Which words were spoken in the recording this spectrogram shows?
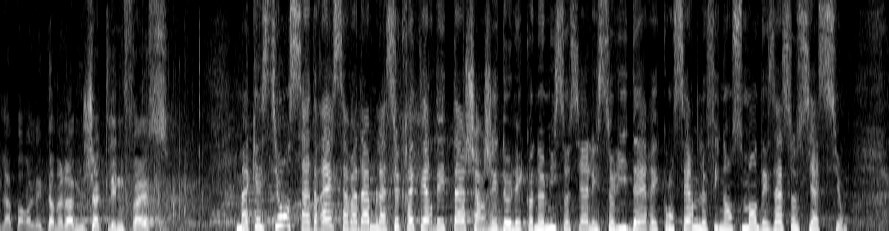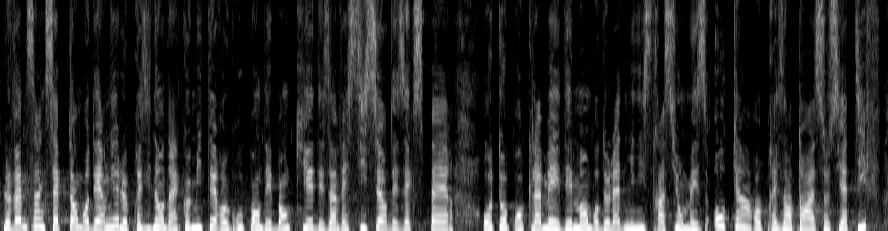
La parole est à Madame Jacqueline Fraisse. Ma question s'adresse à Madame la secrétaire d'État chargée de l'économie sociale et solidaire et concerne le financement des associations. Le 25 septembre dernier, le président d'un comité regroupant des banquiers, des investisseurs, des experts autoproclamés et des membres de l'administration, mais aucun représentant associatif,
